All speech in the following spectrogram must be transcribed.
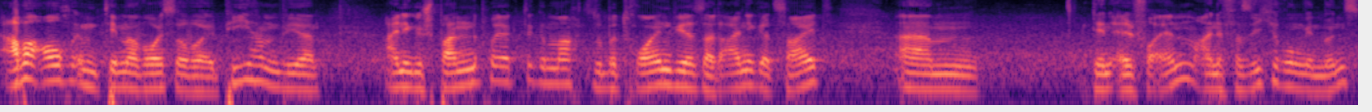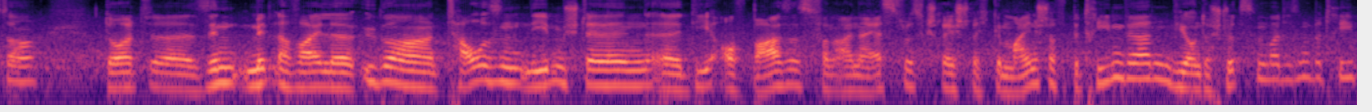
Aber auch im Thema Voice-over-IP haben wir einige spannende Projekte gemacht. So betreuen wir seit einiger Zeit ähm, den LVM, eine Versicherung in Münster. Dort äh, sind mittlerweile über 1000 Nebenstellen, äh, die auf Basis von einer Asterisk-Gemeinschaft betrieben werden. Wir unterstützen bei diesem Betrieb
